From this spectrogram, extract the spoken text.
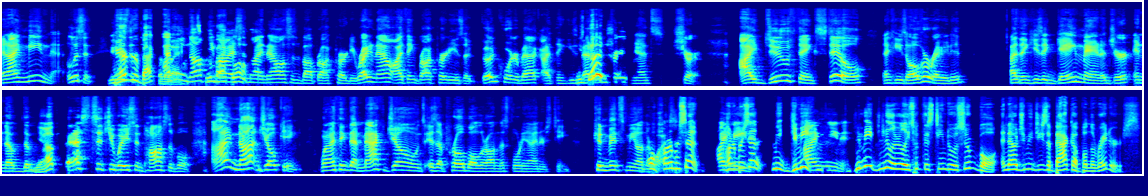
And I mean that. Listen, You heard her back I way. will not be biased well. in my analysis about Brock Purdy. Right now, I think Brock Purdy is a good quarterback. I think he's, He's better good. than Trey Lance. Sure. I do think still that he's overrated. I think he's a game manager in the, the Yep. best situation possible. I'm not joking when I think that Mac Jones is a pro bowler on this 49ers team. Convince me Oh, otherwise. 100%. I mean 100%. I mean, Jimmy I mean it. Jimmy G literally took this team to a Super Bowl, and now Jimmy G's a backup on the Raiders.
